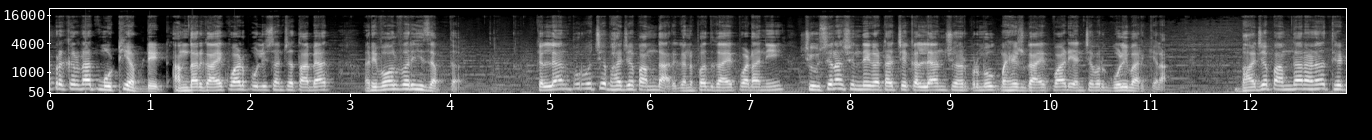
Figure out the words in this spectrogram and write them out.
प्रकरणात मोठी अपडेट. आमदार गायकवाड पोलिसांच्या ताब्यात रिव्हॉल्व्हरही जप्त. कल्याण पूर्वचे भाजप आमदार गणपत गायकवाड आणि शिवसेना शिंदे गटाचे कल्याण शहर प्रमुख महेश गायकवाड यांच्यावर गोळीबार केला. भाजप आमदारानं थेट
